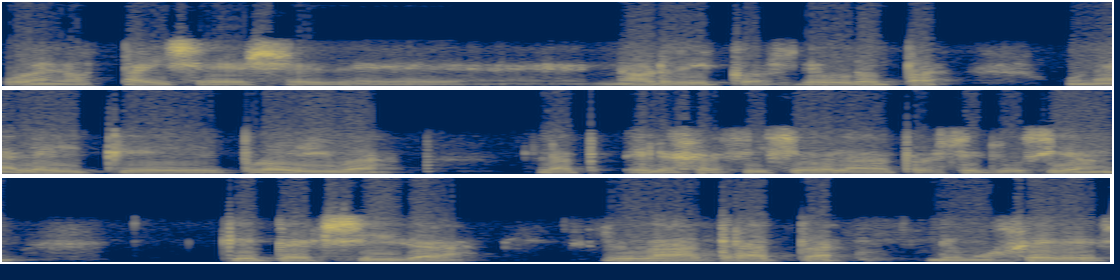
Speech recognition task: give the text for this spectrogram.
o en los países eh, nórdicos de Europa, una ley que prohíba el ejercicio de la prostitución, que persiga la trata de mujeres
